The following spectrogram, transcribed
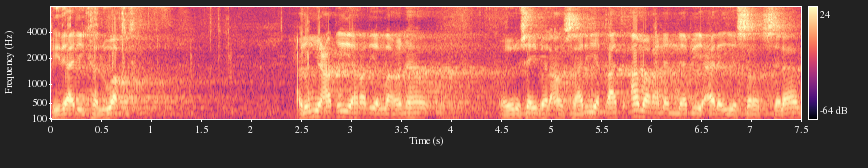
في ذلك الوقت. عن أم عطية رضي الله عنها وابن شيبة الأنصارية قالت أمرنا النبي عليه الصلاة والسلام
